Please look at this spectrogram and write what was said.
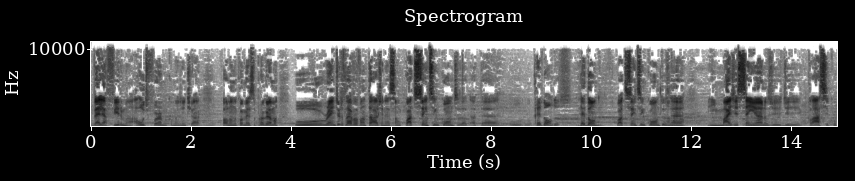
velha firma, a Old Firm, como a gente já falou no começo do programa, o Rangers leva vantagem, né? São 400 encontros até o, Redondos? redondo. 400 encontros, né? Em mais de 100 anos de, de clássico,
